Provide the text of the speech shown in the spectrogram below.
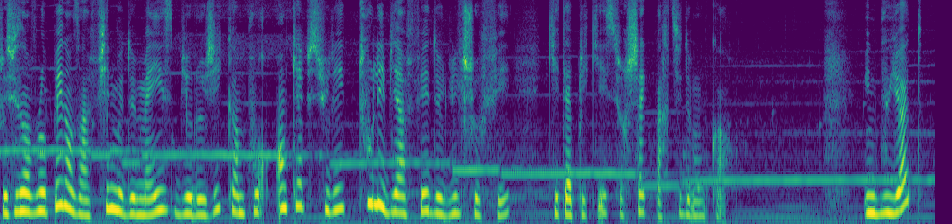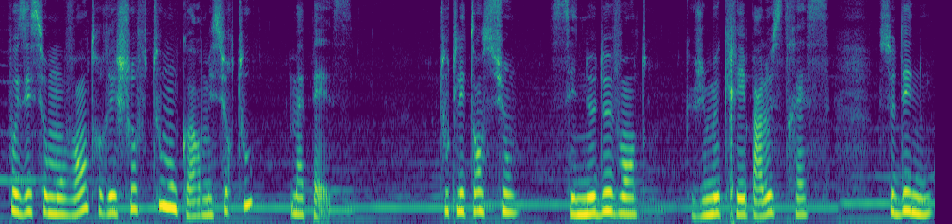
Je suis enveloppée dans un film de maïs biologique comme pour encapsuler tous les bienfaits de l'huile chauffée qui est appliquée sur chaque partie de mon corps. Une bouillotte posée sur mon ventre réchauffe tout mon corps, mais surtout m'apaise. Toutes les tensions, ces nœuds de ventre, je me crée par le stress se dénoue.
